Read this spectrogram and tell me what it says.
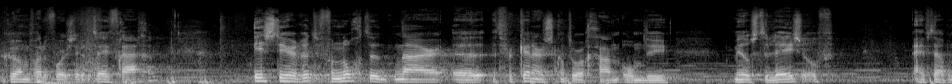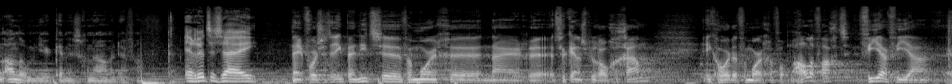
Ik wil mevrouw de voorzitter twee vragen. Is de heer Rutte vanochtend naar uh, het verkennerskantoor gegaan om die mails te lezen? Of heeft hij op een andere manier kennis genomen daarvan? En Rutte zei... Nee, voorzitter, ik ben niet uh, vanmorgen naar uh, het verkennersbureau gegaan. Ik hoorde vanmorgen om half acht via via, uh,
